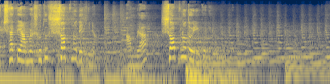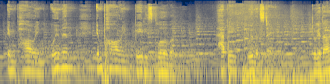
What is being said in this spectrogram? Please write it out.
একসাথে আমরা শুধু স্বপ্ন দেখি না আমরা স্বপ্ন তৈরি করি। Empowering women, empowering Beatties Global. Happy Women's Day. Together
